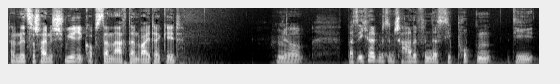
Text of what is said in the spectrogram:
dann wird es wahrscheinlich schwierig, ob es danach dann weitergeht. Ja. Was ich halt ein bisschen schade finde, dass die Puppen, die,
